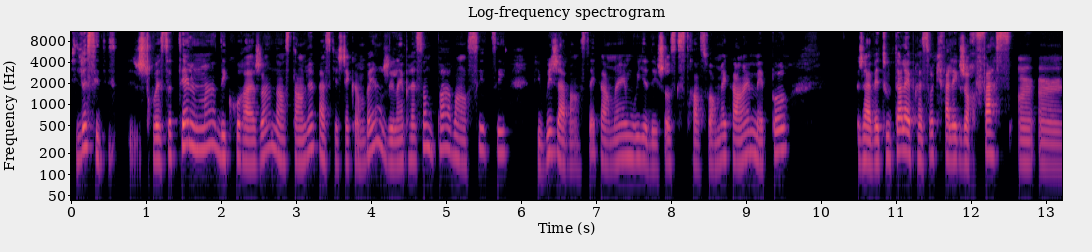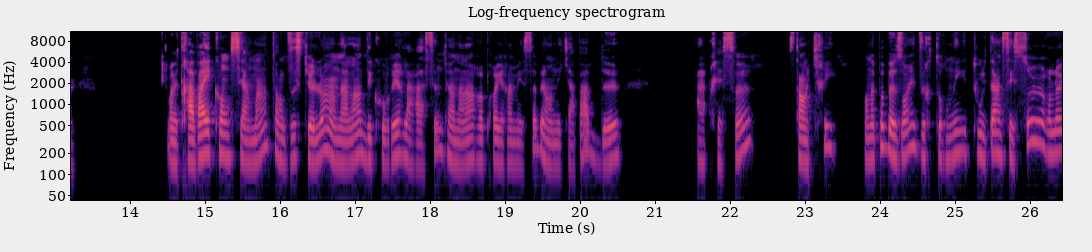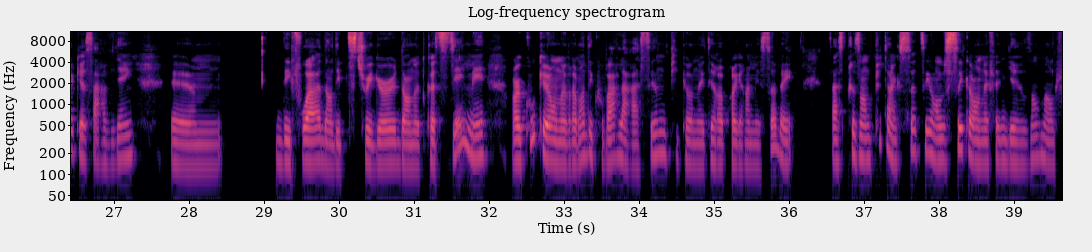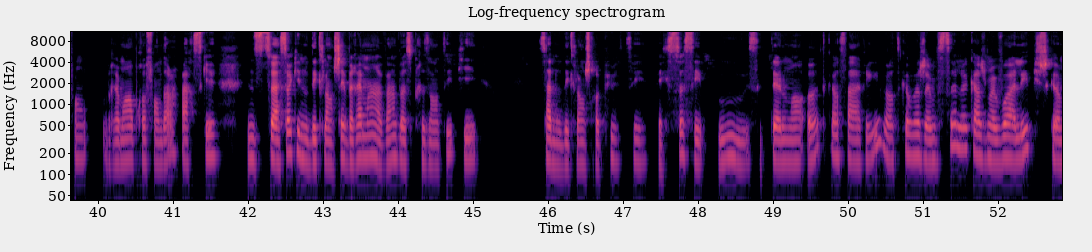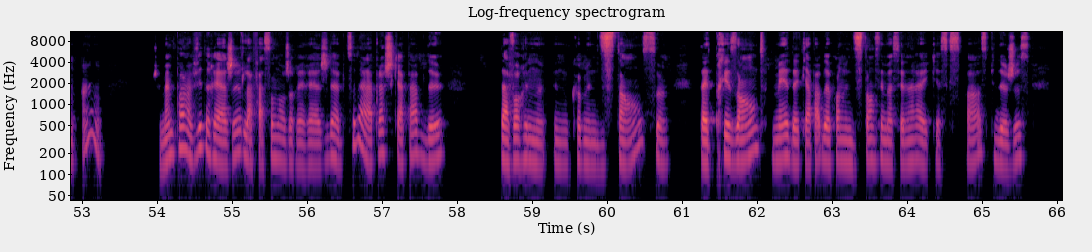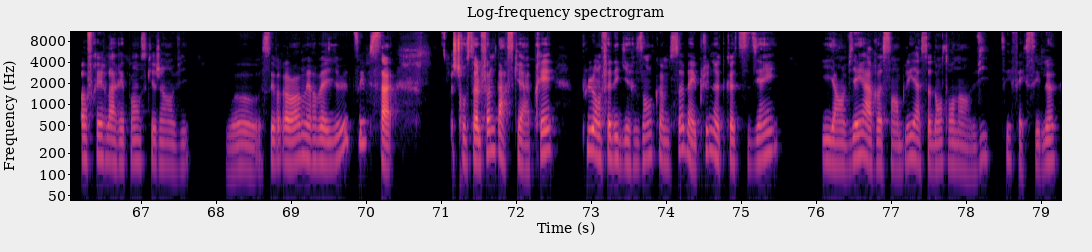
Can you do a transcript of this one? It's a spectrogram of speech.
Puis là, je trouvais ça tellement décourageant dans ce temps-là parce que j'étais comme, voyons, j'ai l'impression de ne pas avancer, tu sais. Puis oui, j'avançais quand même, oui, il y a des choses qui se transformaient quand même, mais pas. J'avais tout le temps l'impression qu'il fallait que je refasse un travail consciemment, tandis que là, en allant découvrir la racine, puis en allant reprogrammer ça, bien, on est capable de, après ça, c'est ancré. On n'a pas besoin d'y retourner tout le temps. C'est sûr là, que ça revient des fois dans des petits triggers dans notre quotidien, mais un coup qu'on a vraiment découvert la racine puis qu'on a été reprogrammé ça, ben ça se présente plus tant que ça, tu sais, on le sait quand on a fait une guérison, dans le fond, vraiment en profondeur, parce que une situation qui nous déclenchait vraiment avant va se présenter, puis ça nous déclenchera plus, tu sais. Fait que ça, c'est ouh, c'est tellement hot quand ça arrive. En tout cas, moi, j'aime ça, là, quand je me vois aller, puis je suis comme, ah, j'ai même pas envie de réagir de la façon dont j'aurais réagi d'habitude. À la place, je suis capable de d'avoir une, une, comme une distance, d'être présente, mais d'être capable de prendre une distance émotionnelle avec ce qui se passe, puis de juste offrir la réponse que j'ai envie. Wow, c'est vraiment merveilleux, tu sais. ça, je trouve ça le fun parce qu'après, plus on fait des guérisons comme ça, ben plus notre quotidien, il en vient à ressembler à ce dont on a envie, tu. Fait que c'est là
